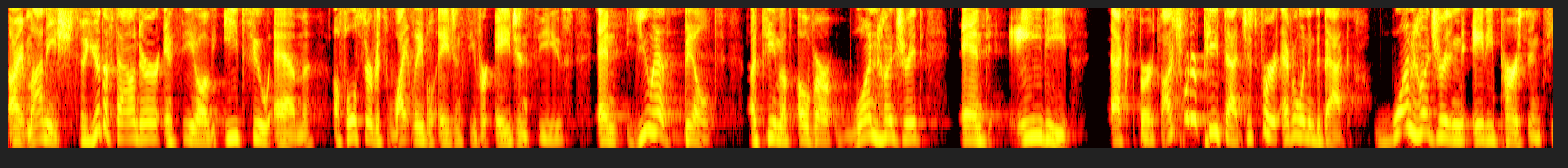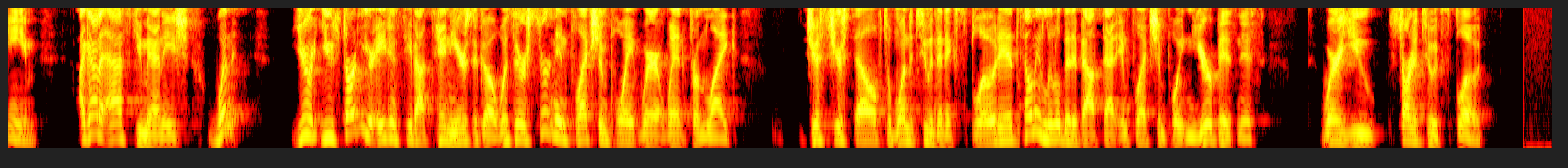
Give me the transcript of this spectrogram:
All right, Manish. So you're the founder and CEO of E2M, a full service white label agency for agencies. And you have built a team of over 180 experts. I just want to repeat that just for everyone in the back 180 person team. I got to ask you, Manish, when you you started your agency about 10 years ago, was there a certain inflection point where it went from like just yourself to one to two and then exploded? Tell me a little bit about that inflection point in your business where you started to explode?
